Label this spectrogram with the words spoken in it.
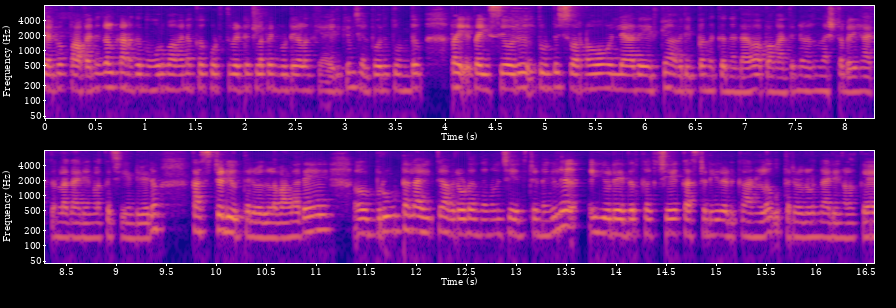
ചിലപ്പോൾ പവനുകൾ കണക്ക് നൂറ് പവനൊക്കെ കൊടുത്തു വിട്ടിട്ടുള്ള പെൺകുട്ടികളൊക്കെ ആയിരിക്കും. ചിലപ്പോൾ ഒരു തുണ്ട് പൈസ ഒരു തുണ്ട് സ്വർണവും ഇല്ലാതെ ആയിരിക്കും അവരിപ്പം നിൽക്കുന്നുണ്ടാവും അപ്പം അതിനുള്ള നഷ്ടപരിഹാരത്തിനുള്ള കാര്യങ്ങളൊക്കെ ചെയ്യേണ്ടി വരും. കസ്റ്റഡി ഉത്തരവുകൾ വളരെ ബ്രൂട്ടലായിട്ട് അവരോട് എന്തെങ്കിലും ചെയ്തിട്ടുണ്ടെങ്കിൽ ഈ ഒരു എതിർകക്ഷിയെ കസ്റ്റഡിയിൽ എടുക്കാനുള്ള ഉത്തരവുകളും കാര്യങ്ങളൊക്കെ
